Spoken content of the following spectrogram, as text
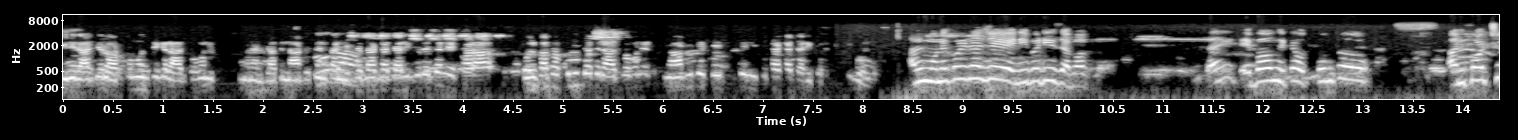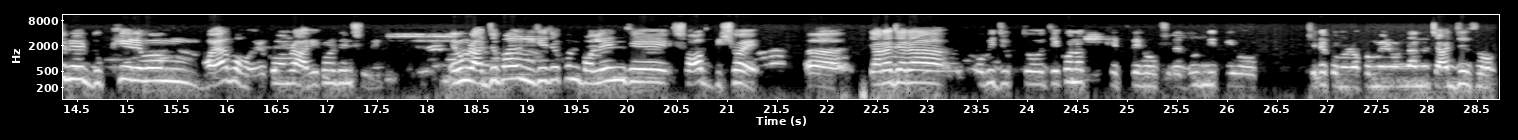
তিনি রাজ্যের অর্থমন্ত্রীকে রাজভবনে মানে যাতে না ঢুকেন তার নিষেধাজ্ঞা জারি করেছেন। এছাড়া কলকাতা পুলিশ যাতে রাজভবনে না ঢুকে সেই নিষেধাজ্ঞা জারি করেছে। কি বলবেন? আমি মনে করি না যে এনিবডি ইজ অ্যাবাভ ল এবং এটা অত্যন্ত আনফর্চুনেট দুঃখের এবং ভয়াবহ, এরকম আমরা আগে কোনোদিন শুনিনি। এবং রাজ্যপাল নিজে যখন বলেন যে সব বিষয়ে যারা যারা অভিযুক্ত, যে কোনো ক্ষেত্রে হোক, সেটা দুর্নীতি হোক, সেটা কোনো রকমের অন্যান্য চার্জেস হোক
